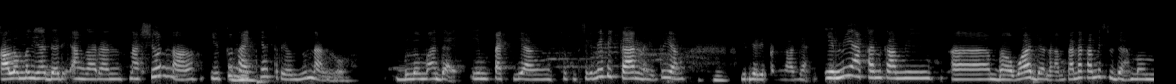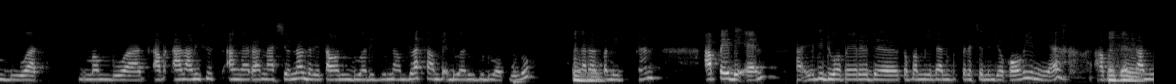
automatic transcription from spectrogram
Kalau melihat dari anggaran nasional itu hmm. naiknya triliunan loh belum ada impact yang cukup signifikan. Nah, itu yang hmm. menjadi perhatian. Ini akan kami uh, bawa dalam karena kami sudah membuat membuat analisis anggaran nasional dari tahun 2016 sampai 2020 anggaran hmm. pendidikan APBN. Nah, jadi dua periode kepemimpinan Presiden Jokowi ini ya. APBN hmm. kami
